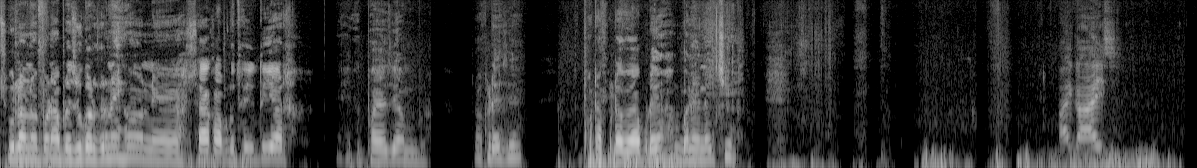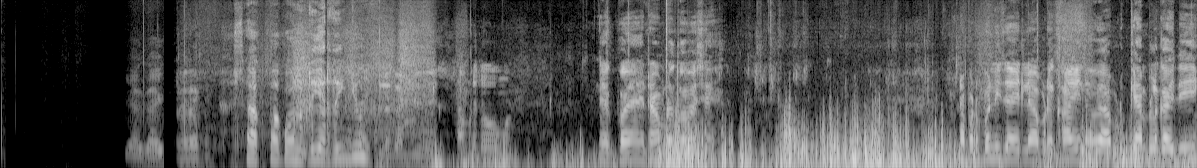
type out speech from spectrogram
ચૂલાનો પણ આપણે જુગાડ કરી નાખ્યો અને શાક આપણું થયું તૈયાર. એક ભાઈ જે આમ રખડે છે. ફટાફટ હવે આપણે બનાવી નાખીએ. હાય ગાઈસ શાક પાકવાનું તૈયાર થઈ ગયું. એક ભાઈ ઠામડા ધોવે છે. ફટાફટ બની જાય એટલે આપણે ખાઈને હવે આપણું કેમ્પ લગાવી દઈએ.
